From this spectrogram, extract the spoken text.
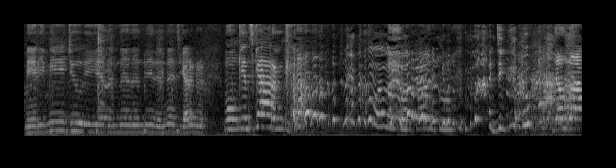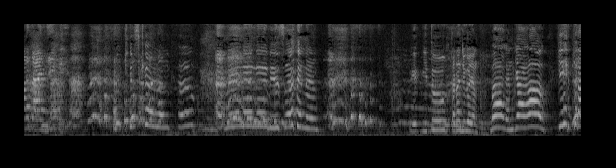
Mary Me Julia dan dan dan. Sekarang dulu mungkin sekarang. Malu makanku anjing aduh. Jauh banget anjing. mungkin sekarang kau. Nenek di sana. Itu karena juga yang bahkan kalau kita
